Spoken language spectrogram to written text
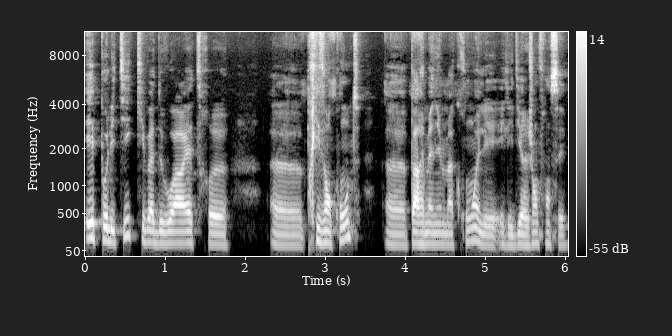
et politique qui va devoir être prise en compte par Emmanuel Macron et les, dirigeants français.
